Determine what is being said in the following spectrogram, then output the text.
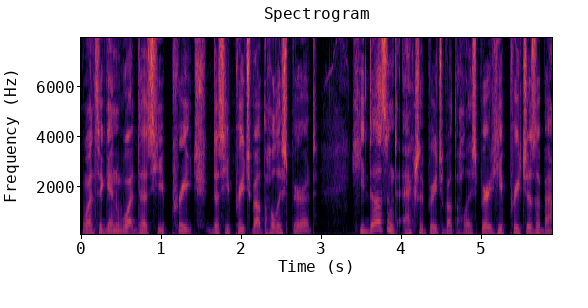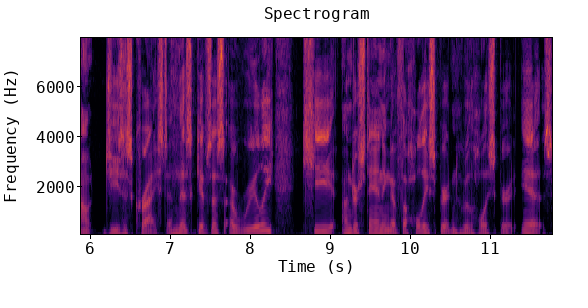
once again, what does he preach? Does he preach about the Holy Spirit? he doesn't actually preach about the Holy Spirit. He preaches about Jesus Christ. And this gives us a really key understanding of the Holy Spirit and who the Holy Spirit is.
